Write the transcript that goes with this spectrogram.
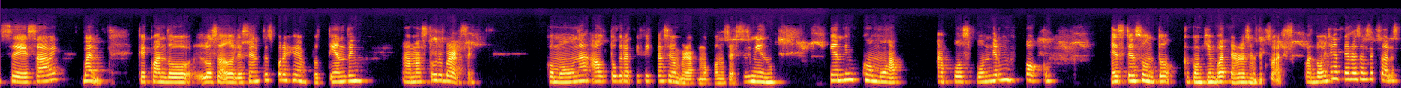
se sabe, bueno, que cuando los adolescentes, por ejemplo, tienden a masturbarse como una autogratificación, ¿verdad? Como conocerse mismo, tienden como a, a posponer un poco este asunto con quién voy a tener relaciones sexuales. Cuando vayan a tener relaciones sexuales,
